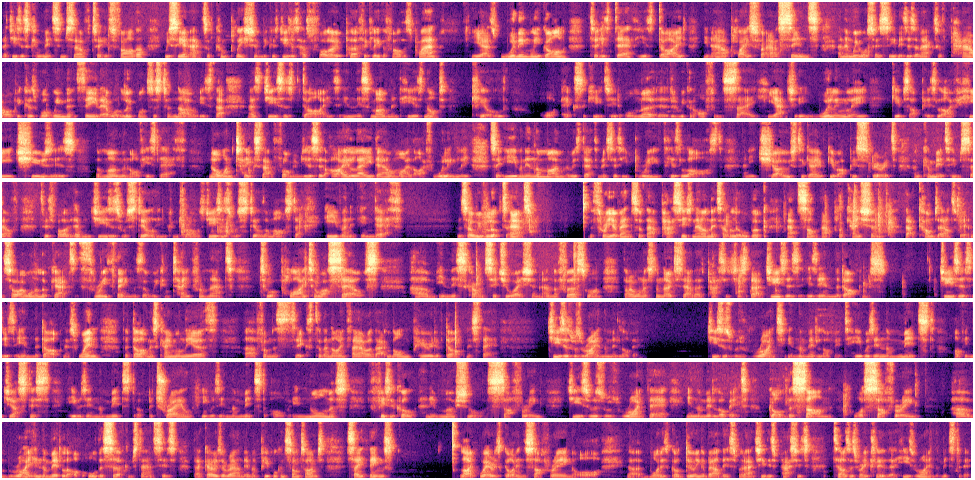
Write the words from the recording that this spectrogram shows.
That Jesus commits himself to his Father. We see an act of completion because Jesus has followed perfectly the Father's plan. He has willingly gone to his death. He has died in our place for our sins. And then we also see this as an act of power because what we see there, what Luke wants us to know, is that as Jesus dies in this moment, he is not killed or executed or murdered, as we can often say, he actually willingly gives up his life. He chooses the moment of his death. No one takes that from him. Jesus said, I lay down my life willingly. So even in the moment of his death, when it says he breathed his last and he chose to give, give up his spirit and commit himself to his Father in heaven, Jesus was still in control. Jesus was still the master, even in death. And so we've looked at the three events of that passage. Now and let's have a little look at some application that comes out of it. And so i want to look at three things that we can take from that to apply to ourselves um, in this current situation. And the first one that i want us to notice out of that passage is that jesus is in the darkness. Jesus is in the darkness. When the darkness came on the earth uh, from the sixth to the ninth hour that long period of darkness there Jesus was right in the middle of it. Jesus was right in the middle of it. He was in the midst of injustice. He was in the midst of betrayal. He was in the midst of enormous physical and emotional suffering. Jesus was right there in the middle of it. God the Son was suffering um, right in the middle of all the circumstances that goes around him. And people can sometimes say things like where is God in suffering or uh, what is God doing about this? But actually, this passage tells us very clearly that He's right in the midst of it.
